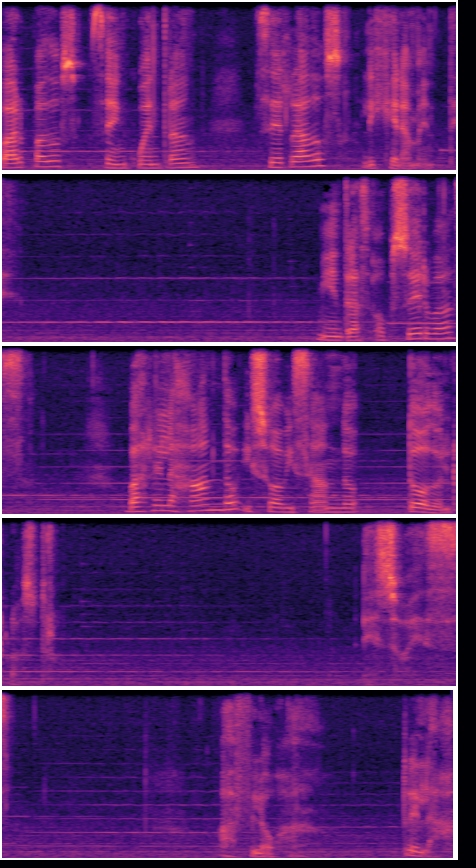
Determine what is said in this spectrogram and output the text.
párpados se encuentran cerrados ligeramente. Mientras observas, vas relajando y suavizando todo el rostro. Eso es. afloja, relaja.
